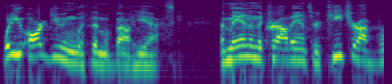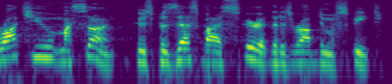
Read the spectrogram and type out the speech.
What are you arguing with them about? He asked. A man in the crowd answered, Teacher, I brought you my son, who's possessed by a spirit that has robbed him of speech.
